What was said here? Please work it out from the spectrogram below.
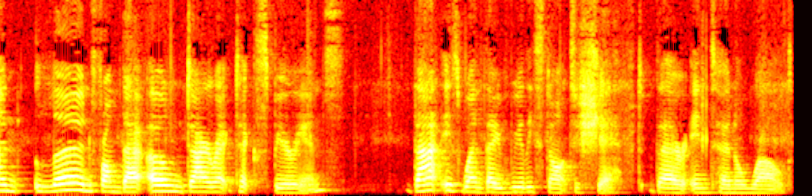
and learn from their own direct experience, that is when they really start to shift their internal world.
